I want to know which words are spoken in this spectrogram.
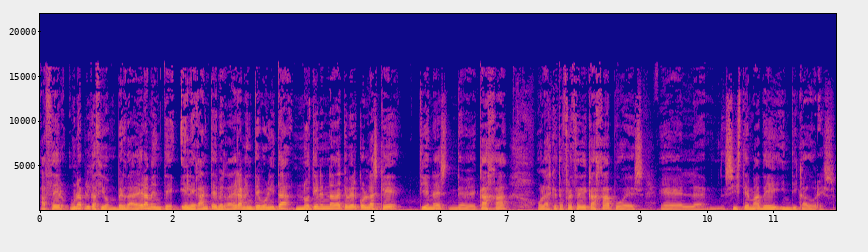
hacer una aplicación verdaderamente elegante, verdaderamente bonita, no tienen nada que ver con las que tienes de caja o las que te ofrece de caja pues el sistema de indicadores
